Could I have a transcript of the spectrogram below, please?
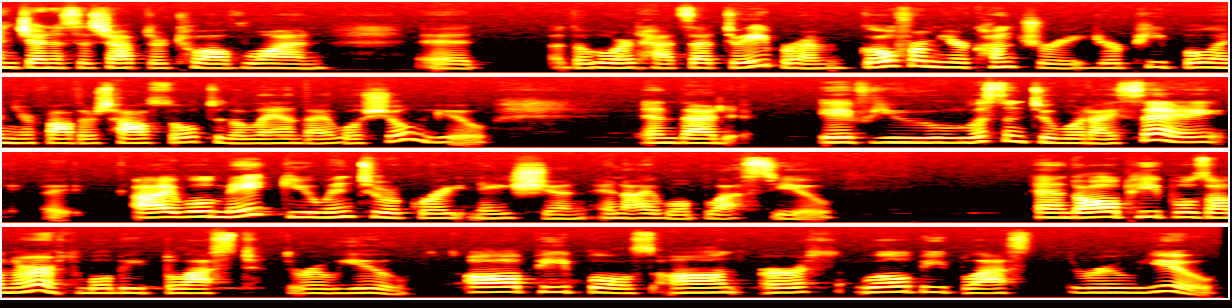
In Genesis chapter 12, 1, it, the Lord had said to Abram, Go from your country, your people, and your father's household to the land I will show you. And that if you listen to what I say, I will make you into a great nation, and I will bless you. And all peoples on earth will be blessed through you. All peoples on earth will be blessed through you.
